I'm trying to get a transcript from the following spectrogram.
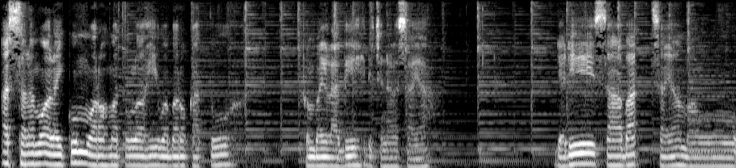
Assalamualaikum warahmatullahi wabarakatuh. Kembali lagi di channel saya. Jadi sahabat saya mau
